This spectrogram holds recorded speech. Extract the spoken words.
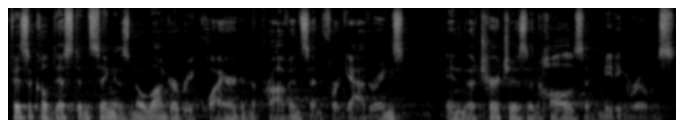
Physical distancing is no longer required in the province and for gatherings in the churches and halls and meeting rooms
